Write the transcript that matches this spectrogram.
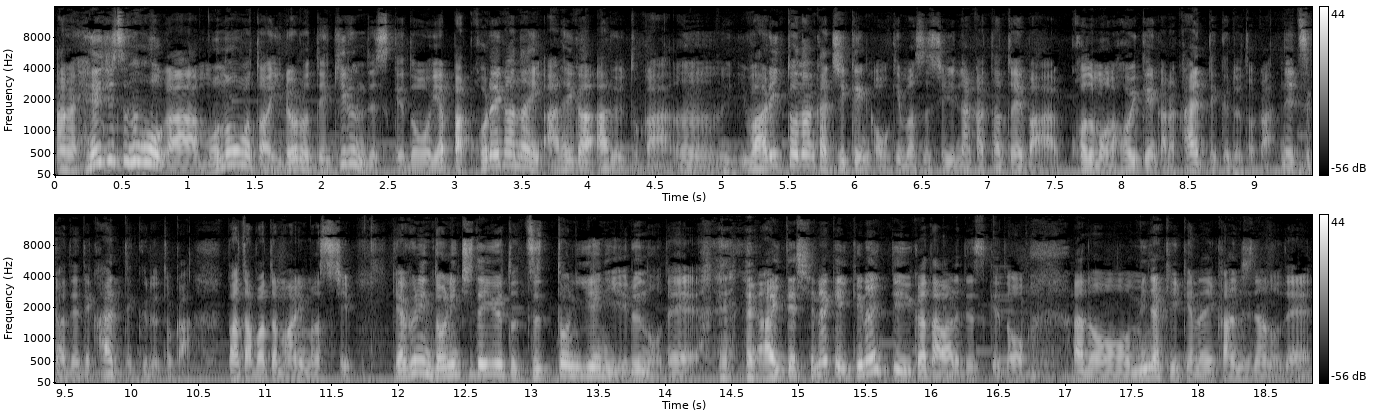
あの、平日の方が物事はいろいろできるんですけど、やっぱこれがない、あれがあるとか、うん、割となんか事件が起きますし、なんか例えば子供が保育園から帰ってくるとか、熱が出て帰ってくるとか、バタバタもありますし、逆に土日で言うとずっと家にいるので 相手しなきゃいけないっていう言い方はあれですけど、あの、見なきゃいけない感じなので、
